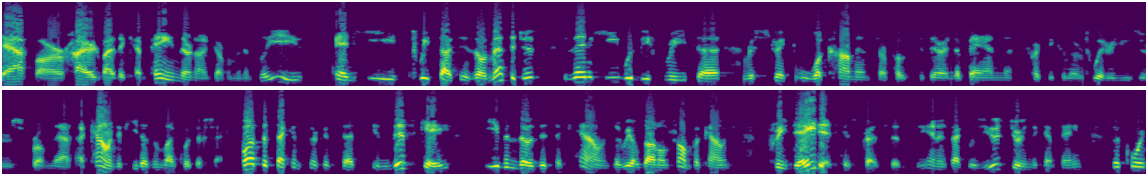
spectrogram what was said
staff are hired by the campaign, they're not government employees, and he tweets out his own messages, then he would be free to restrict what comments are posted there and to ban particular Twitter users from that account if he doesn't like what they're saying. But the Second Circuit said in this case, even though this account, the real Donald Trump account, predated his presidency and in fact was used during the campaign, the court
